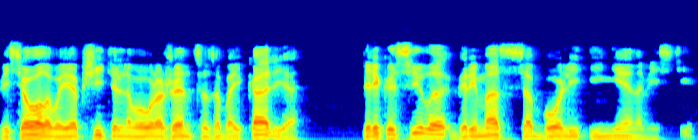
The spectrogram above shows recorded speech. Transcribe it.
веселого и общительного уроженца Забайкалья перекосила гримаса боли и ненависти.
